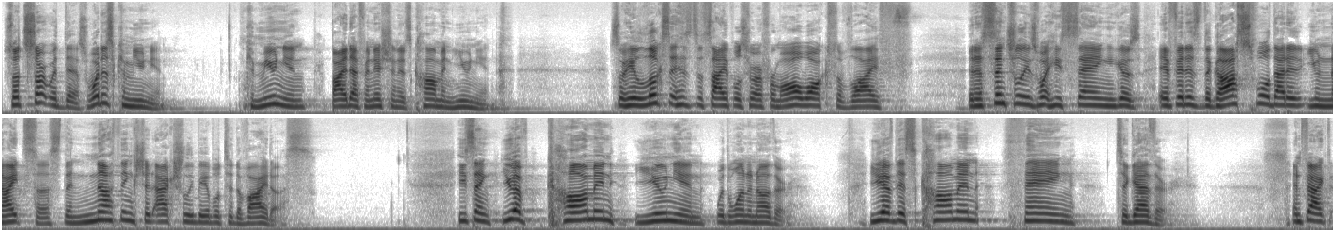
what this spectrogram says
So let's start with this. What is communion? Communion, by definition, is common union. So he looks at his disciples who are from all walks of life, and essentially is what he's saying. He goes, If it is the gospel that it unites us, then nothing should actually be able to divide us. He's saying you have common union with one another. You have this common thing together. In fact,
